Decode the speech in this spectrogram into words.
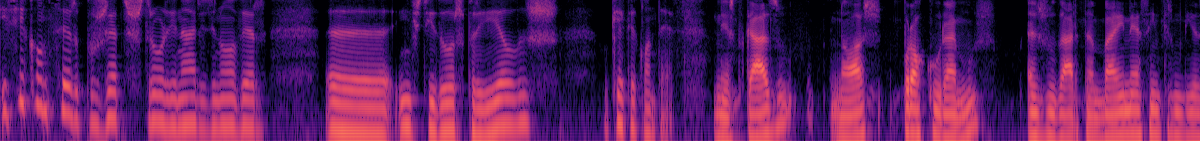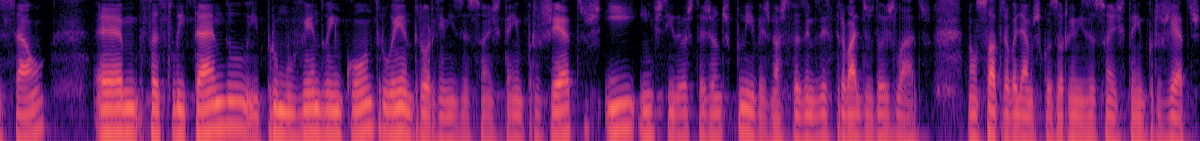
e se acontecer projetos extraordinários e não haver uh, investidores para eles, o que é que acontece? Neste caso, nós procuramos ajudar também nessa intermediação um, facilitando e promovendo o encontro entre organizações que têm projetos e investidores que estejam disponíveis. Nós fazemos esse trabalho dos dois lados. Não só trabalhamos com as organizações que têm projetos,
